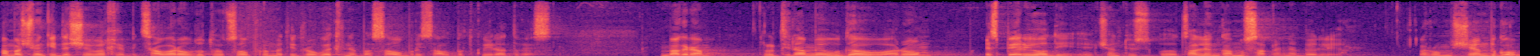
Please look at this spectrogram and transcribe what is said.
ამას ჩვენ კიდე შევეხებით. სავარაუდოდ როცა უფრო მეტი დრო გვექნება საუბრის ალბათ კვირა დღეს. მაგრამ თირამე უდავოა რომ ეს პერიოდი ჩვენთვის ძალიან გამოსაყენებელია. რომ შემდგომ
